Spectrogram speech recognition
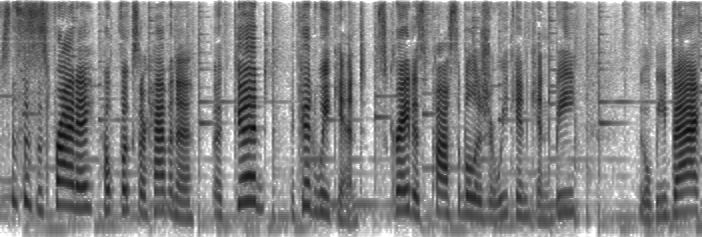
Since this is Friday, hope folks are having a, a good a good weekend. As great as possible as your weekend can be. We'll be back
